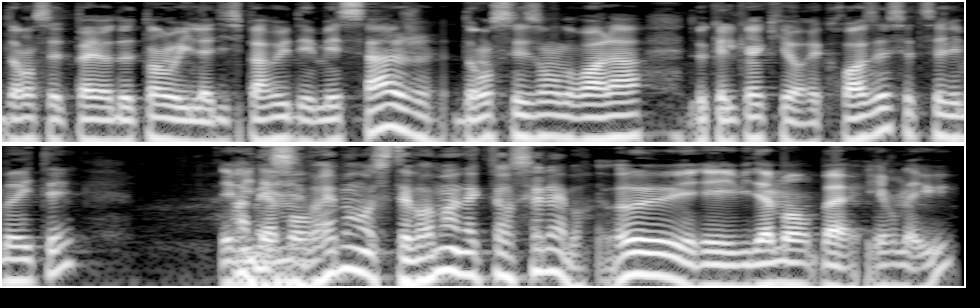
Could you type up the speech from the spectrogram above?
dans cette période de temps où il a disparu, des messages dans ces endroits-là de quelqu'un qui aurait croisé cette célébrité. Ah, mais c'est vraiment, c'était vraiment un acteur célèbre. Oui, oui, et évidemment, bah, il y en a eu.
